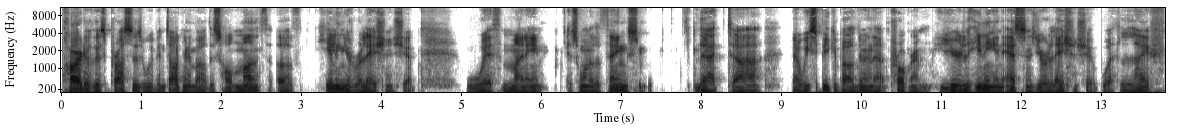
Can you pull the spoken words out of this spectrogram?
part of this process we've been talking about this whole month of healing your relationship with money is one of the things that uh, that we speak about during that program. You're healing, in essence, your relationship with life.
